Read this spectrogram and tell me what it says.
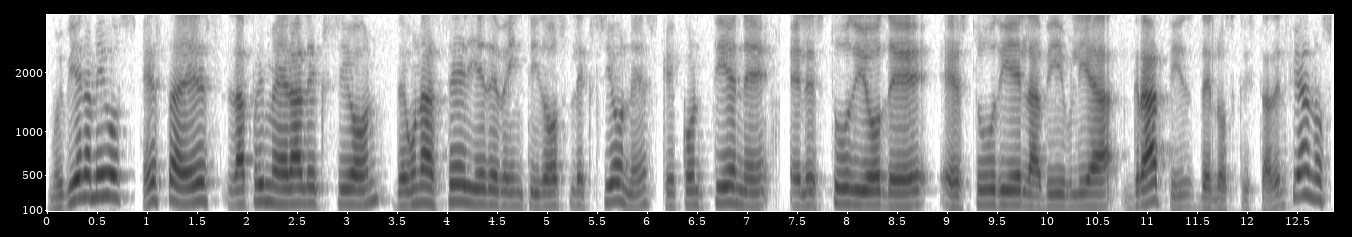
Muy bien amigos, esta es la primera lección de una serie de 22 lecciones que contiene el estudio de Estudie la Biblia gratis de los cristadelfianos.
